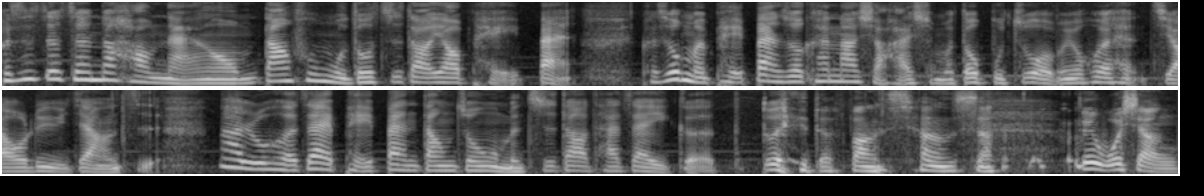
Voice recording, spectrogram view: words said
可是这真的好难哦。我们当父母都知道要陪伴，可是我们陪伴的时候看到小孩什么都不做，我们又会很焦虑这样子。那如何在陪伴当中，我们知道他在一个对的方向上？对，我想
